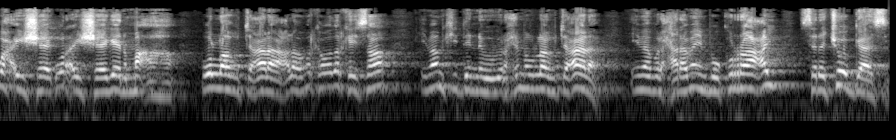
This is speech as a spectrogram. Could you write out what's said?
wax ay shee war ay sheegeen ma aha. Wallahu tacaala aclam. Marka waad arkaysaa imaamkii de nawowi raximah llahu tacaala imaamulxaramayn buu ku raacay sara jooggaasi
